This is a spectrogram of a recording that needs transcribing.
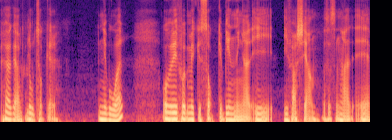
höga blodsockernivåer. Och vi får mycket sockerbindningar i, i fascian. Alltså sådana här eh,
